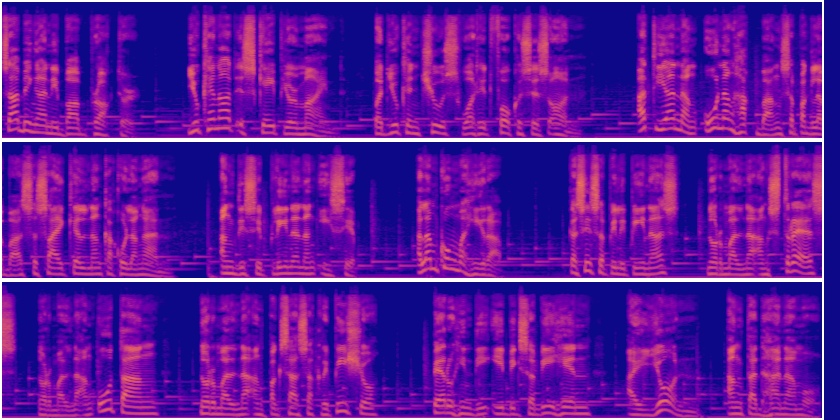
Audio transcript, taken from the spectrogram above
Sabi nga ni Bob Proctor, You cannot escape your mind, but you can choose what it focuses on. At yan ang unang hakbang sa paglabas sa cycle ng kakulangan, ang disiplina ng isip. Alam kong mahirap, kasi sa Pilipinas, normal na ang stress, normal na ang utang, normal na ang pagsasakripisyo, pero hindi ibig sabihin ay yon ang tadhana mo.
